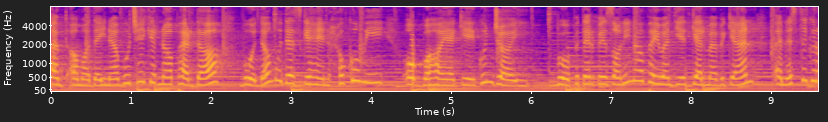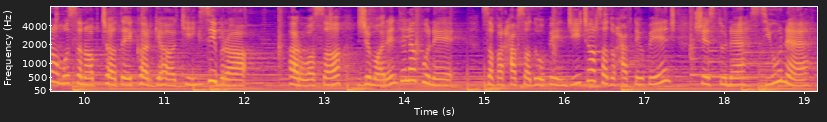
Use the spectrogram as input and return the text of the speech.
ئەمت ئامادەینە بۆ چێکردنا پەردا بۆ دەم و دەستگەهێن حکومی ئۆ بەهایەکێ گونجایی بۆ پتر پێزانینا پەیوەندیت گەلمە بکەن ئەنستگرام و سناپچاتێ کارگەها کینگ زیبرا. هەروەسا ژمارەن تەلەفۆنێ 1950 475 69 39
